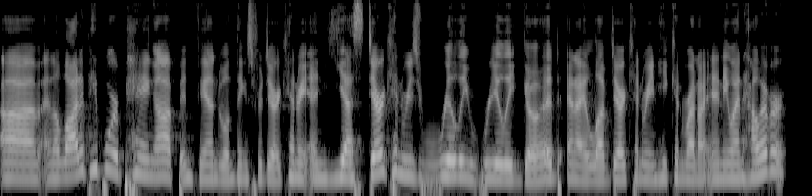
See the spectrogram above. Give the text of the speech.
um, and a lot of people were paying up in FanDuel and things for Derrick Henry. And yes, Derrick Henry's really, really good. And I love Derrick Henry and he can run on anyone. However,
